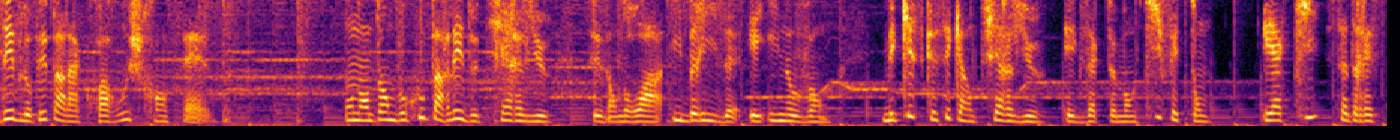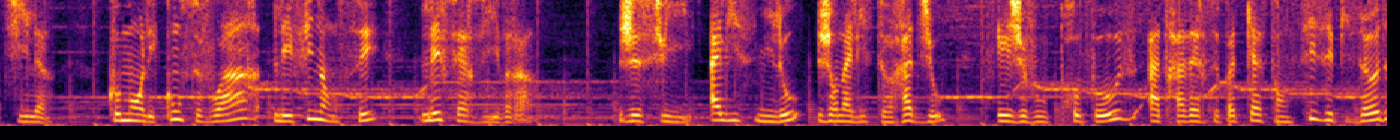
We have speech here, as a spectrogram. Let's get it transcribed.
développés par la Croix-Rouge française. On entend beaucoup parler de tiers-lieux, ces endroits hybrides et innovants. Mais qu'est-ce que c'est qu'un tiers-lieu exactement? Qui fait-on? Et à qui s'adresse-t-il? Comment les concevoir, les financer, les faire vivre? Je suis Alice Milo, journaliste radio, et je vous propose, à travers ce podcast en six épisodes,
